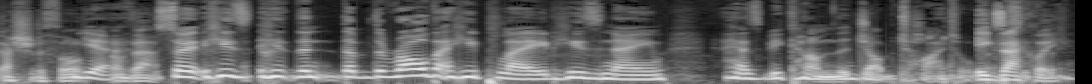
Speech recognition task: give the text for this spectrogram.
I should have thought of that. So his, his the, the the role that he played, his name has become the job title. Exactly. basically.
